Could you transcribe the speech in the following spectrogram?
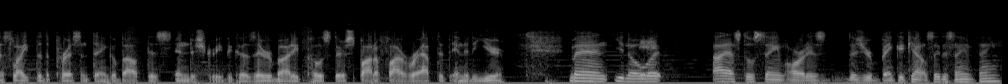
that's like the depressing thing about this industry because everybody posts their Spotify Wrapped at the end of the year. Man, you know Yeah. what? I ask those same artists, does your bank account say the same thing?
